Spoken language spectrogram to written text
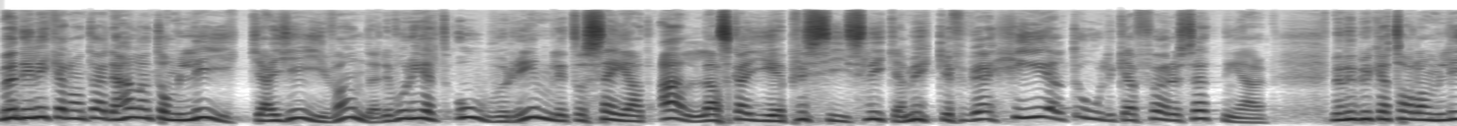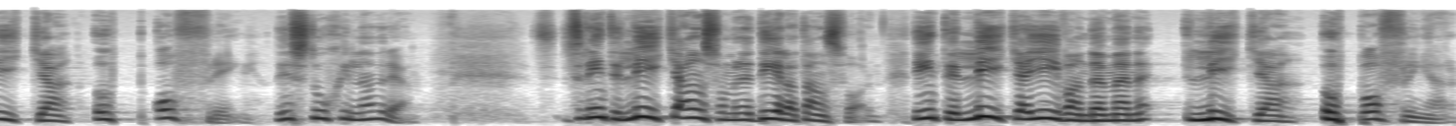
Men det är likadant där, det handlar inte om lika givande. Det vore helt orimligt att säga att alla ska ge precis lika mycket, för vi har helt olika förutsättningar. Men vi brukar tala om lika uppoffring. Det är en stor skillnad i det. Så det är inte lika ansvar men ett delat ansvar. Det är inte lika givande men lika uppoffringar.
